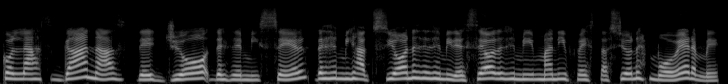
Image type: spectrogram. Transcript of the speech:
con las ganas de yo, desde mi ser, desde mis acciones, desde mi deseo, desde mis manifestaciones, moverme,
